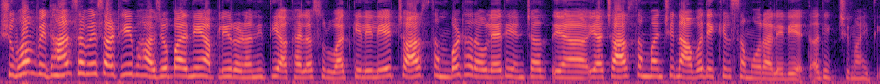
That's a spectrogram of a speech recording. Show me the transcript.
शुभम विधानसभेसाठी भाजपाने आपली रणनीती आखायला सुरुवात केलेली आहे. चार स्तंभ ठरवले आहेत. यांच्या या- या चार स्तंभांची नावं देखील समोर आलेली आहेत. अधिकची माहिती.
